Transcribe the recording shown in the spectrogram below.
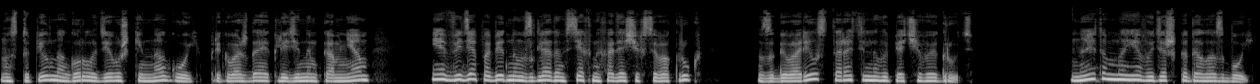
наступил на горло девушки ногой, пригвождая к ледяным камням и, обведя победным взглядом всех находящихся вокруг, заговорил, старательно выпячивая грудь. На этом моя выдержка дала сбой.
